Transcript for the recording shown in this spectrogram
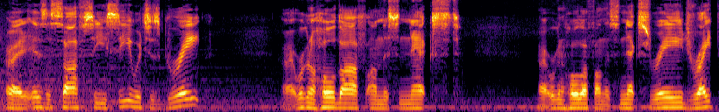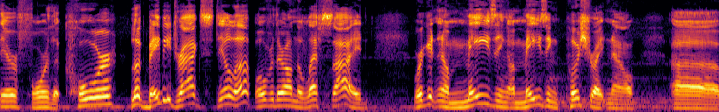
All right, it is a soft CC, which is great. All right, we're going to hold off on this next. All right, we're going to hold off on this next rage right there for the core. Look, Baby Drag's still up over there on the left side. We're getting an amazing, amazing push right now uh,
